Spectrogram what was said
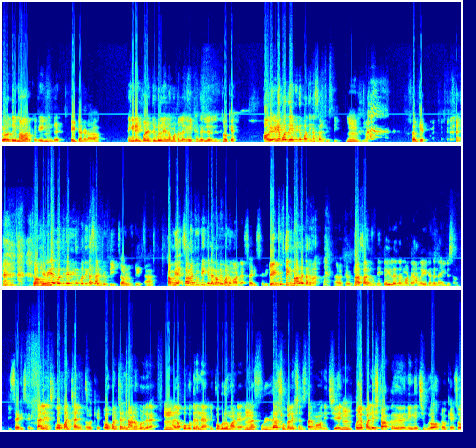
எவ்வளவு தெரியுமா? நல்லா இருக்கு. எயிட். ஹண்ட்ரட் எயிட் ஹண்ட்ரடா எங்கிட்ட இம்போர்ட் ட்ரிபிள் நைன்ல மட்டும் இல்ல எயிட் ஹண்ட்ரட்லயும் இருக்குது. ஓகே அவன் வீடியோ பார்த்து என் வீடியோ பாத்தீங்கன்னா செவன் பிப்டி ம். ஓகே அவன். வீடியோ பார்த்து என் வீடியோ பாத்தீங்கன்னா செவன் பிப்டி செவன் ஃபிஃப்டி கம்மி செவன் பிப்டி கையில கம்மி பண்ண மாட்டேன். சரி சரி. எயிட் பிப்டிக்கு மேல தருவேன். நான் செவன் பிப்டி கையில தர மாட்டேன் அங்க எயிட் ஹண்ட்ரட் செவன் பிப்டி சரி சரி. Challenge open challenge okay open challenge நானும் கொடுக்குறேன். அது அப்போ கொடுத்துருந்தேன். இப்போ கொடுக்க மாட்டேன். ஏன்னா ஃபுல்லா ஷூ கலெக்ஷன்ஸ் தரமா வந்துச்சு. கொஞ்சம் பழைய ஸ்டாக் நின்னுச்சு ப்ரோ ஓகே சோ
